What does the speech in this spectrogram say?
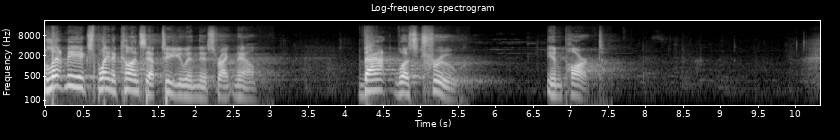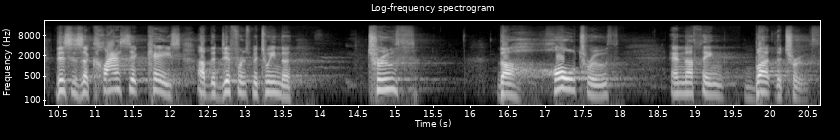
Let me explain a concept to you in this right now. That was true in part. This is a classic case of the difference between the truth, the whole truth, and nothing but the truth.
